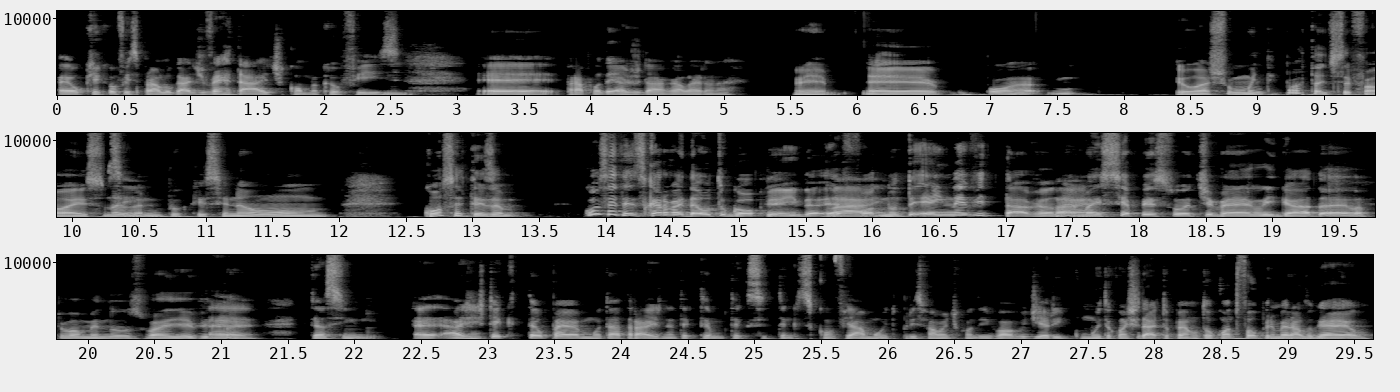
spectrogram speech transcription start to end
é, o que, que eu fiz pra alugar de verdade, como é que eu fiz, Hum. é, para poder ajudar a galera, né? É, é, porra, eu acho muito importante você falar isso, né, Sim. velho? Porque senão, com certeza, com certeza esse cara vai dar outro golpe ainda. É, foda, não é inevitável, né? Vai. Mas se a pessoa tiver ligada, ela pelo menos vai evitar. É, então assim, é, a gente tem que ter o pé muito atrás, né? Tem que, ter, tem, que se, tem que se confiar muito, principalmente quando envolve dinheiro e com muita quantidade. Tu perguntou quanto foi o primeiro aluguel?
